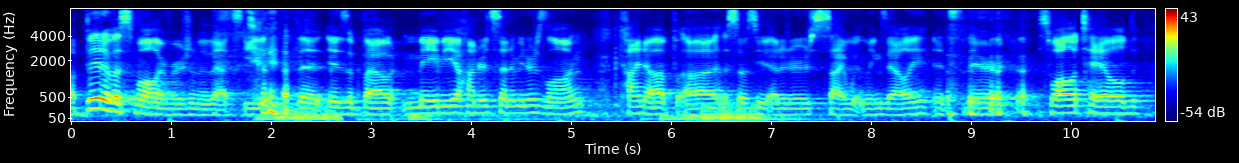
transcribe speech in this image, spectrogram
a bit of a smaller version of that ski that is about maybe 100 centimeters long, kind of up uh, Associate Editor's Cy Whitling's alley. It's their swallow-tailed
